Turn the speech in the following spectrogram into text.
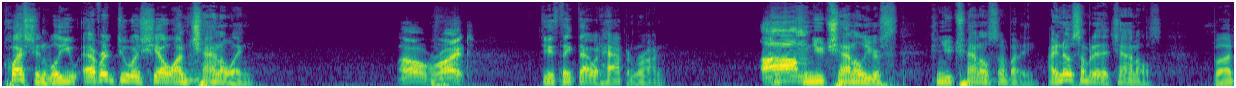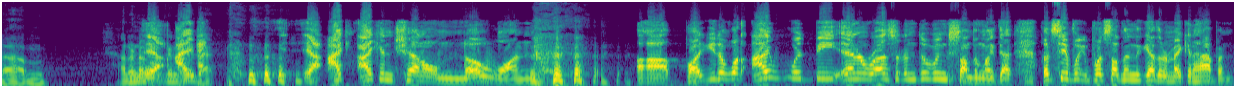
Question: Will you ever do a show on channeling? Oh, right. Do you think that would happen, Ron? Um, can you channel your? Can you channel somebody? I know somebody that channels, but um, I don't know Yeah, if I- do that. yeah, I, I can channel no one. uh, but you know what? I would be interested in doing something like that. Let's see if we can put something together and make it happen.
